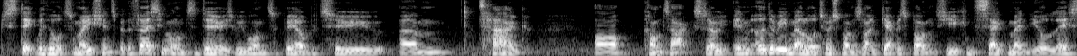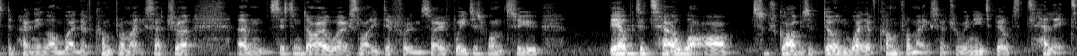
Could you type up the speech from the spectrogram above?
to stick with automations, but the first thing we want to do is we want to be able to um, tag our contacts. So in other email autoresponders like GetResponse, you can segment your list depending on where they've come from, etc. Um, Systeme.io works slightly different. So if we just want to be able to tell what our subscribers have done, where they've come from, etc. We need to be able to tell it.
